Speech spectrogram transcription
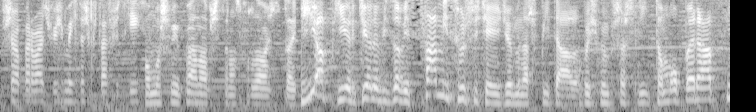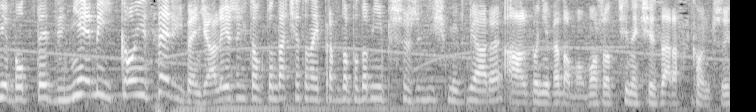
przeoperować, byśmy ich do szpitala wszystkich. Pomóż mi pana przetransportować tutaj. Ja pierdzielę widzowie, sami słyszycie, jedziemy na szpital. Byśmy przeszli tą operację, bo te dniemy i koniec serii będzie, ale jeżeli to oglądacie, to najprawdopodobniej przeżyliśmy w miarę, albo nie wiadomo, może odcinek się zaraz skończy.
